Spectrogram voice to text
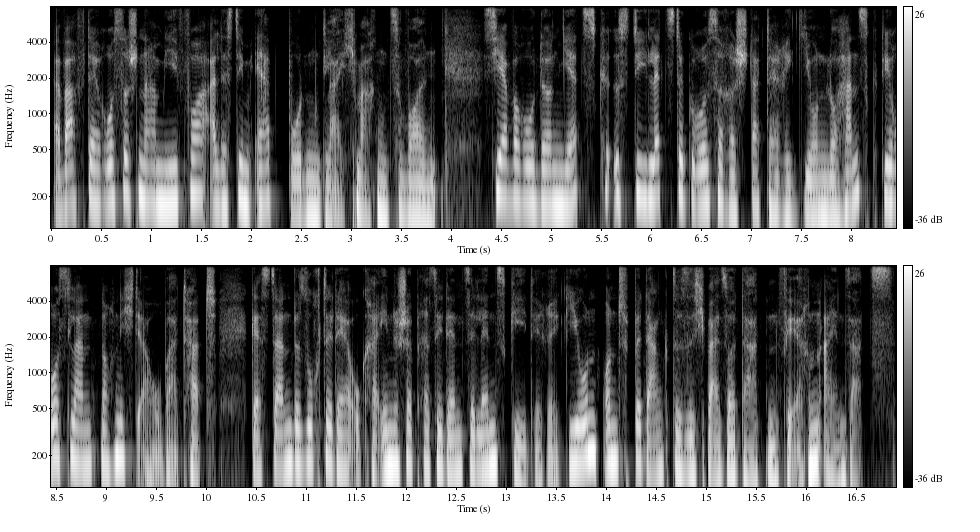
Er warf der russischen Armee vor, alles dem Erdboden gleichmachen zu wollen. Sjeverodonetsk ist die letzte größere Stadt der Region Luhansk, die Russland noch nicht erobert hat. Gestern besuchte der ukrainische Präsident Zelensky die Region und bedankte sich bei Soldaten für ihren Einsatz.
